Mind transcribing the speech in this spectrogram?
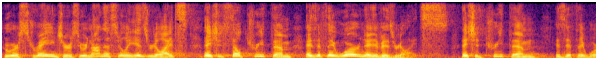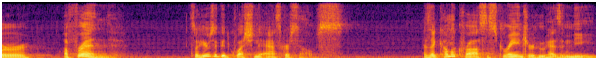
who are strangers, who are not necessarily Israelites, they should still treat them as if they were native Israelites. They should treat them as if they were a friend. So here's a good question to ask ourselves as I come across a stranger who has a need,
